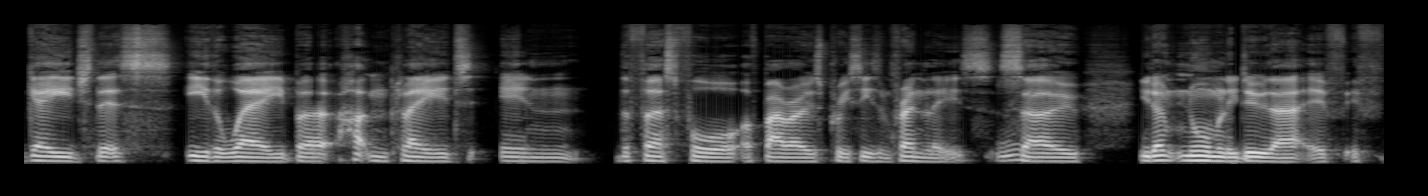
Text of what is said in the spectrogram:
gauge this either way, but Hutton played in the first four of Barrow's preseason friendlies, mm. so you don't normally do that if if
